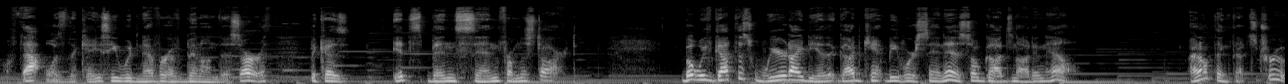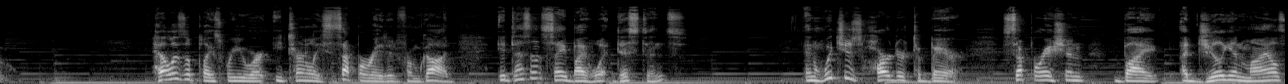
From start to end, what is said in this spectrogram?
Well, if that was the case, he would never have been on this earth because it's been sin from the start. But we've got this weird idea that God can't be where sin is, so God's not in hell. I don't think that's true. Hell is a place where you are eternally separated from God. It doesn't say by what distance. And which is harder to bear? Separation by a jillion miles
